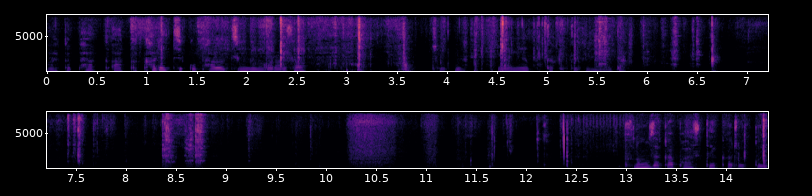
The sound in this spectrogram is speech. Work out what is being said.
아까, 파, 아까 카레 찍고 바로 찍는 거라서 조금 양해 부탁드립니다. 분홍색깔 파스텔 가루고요.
